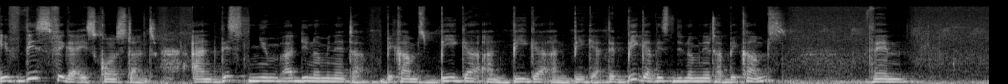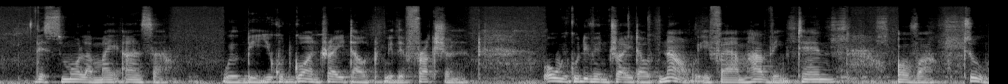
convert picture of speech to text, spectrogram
if this figure is constant and this new uh, denominator becomes bigger and bigger and bigger, the bigger this denominator becomes, then the smaller my answer will be. You could go and try it out with a fraction or we could even try it out now if I am having 10 over 2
